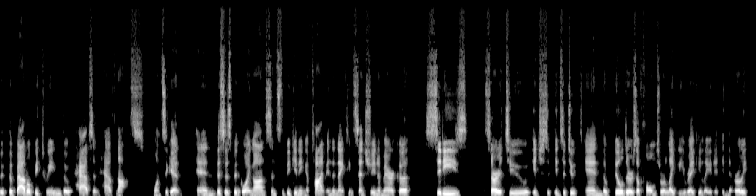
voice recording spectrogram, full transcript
the, the battle between the haves and have nots once again. And this has been going on since the beginning of time. In the 19th century in America, cities started to institute, and the builders of homes were lightly regulated. In the early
